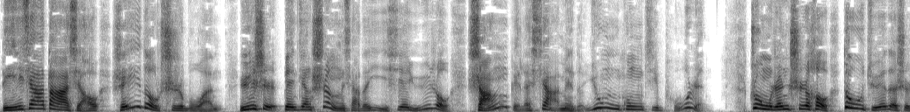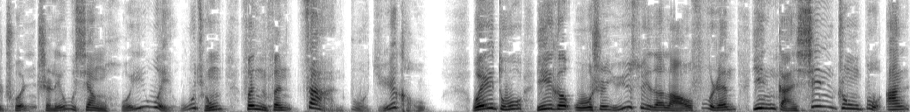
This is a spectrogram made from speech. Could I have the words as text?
李家大小谁都吃不完，于是便将剩下的一些鱼肉赏给了下面的佣工及仆人。众人吃后都觉得是唇齿留香，回味无穷，纷纷赞不绝口。唯独一个五十余岁的老妇人，因感心中不安，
